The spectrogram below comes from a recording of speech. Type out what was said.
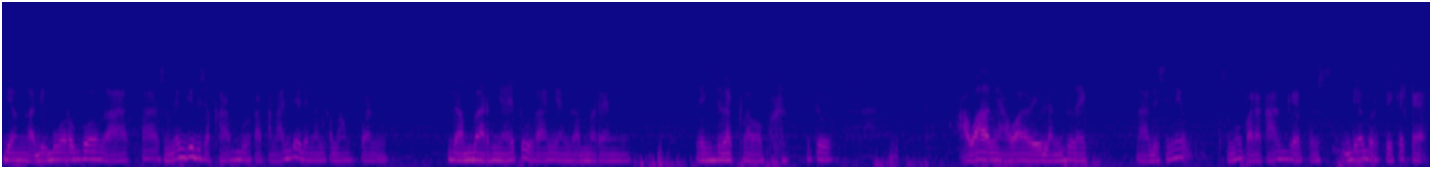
dia nggak diborgol nggak apa. Sebenarnya dia bisa kabur kapan aja dengan kemampuan gambarnya itu kan yang gambar yang yang jelek lah walaupun itu awalnya awal dia bilang jelek. Nah di sini semua pada kaget. Terus dia berpikir kayak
